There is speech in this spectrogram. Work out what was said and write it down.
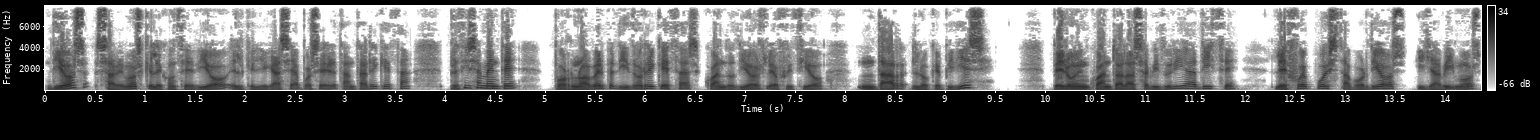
Dios sabemos que le concedió el que llegase a poseer tanta riqueza precisamente por no haber pedido riquezas cuando Dios le ofreció dar lo que pidiese. Pero en cuanto a la sabiduría dice, le fue puesta por Dios y ya vimos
